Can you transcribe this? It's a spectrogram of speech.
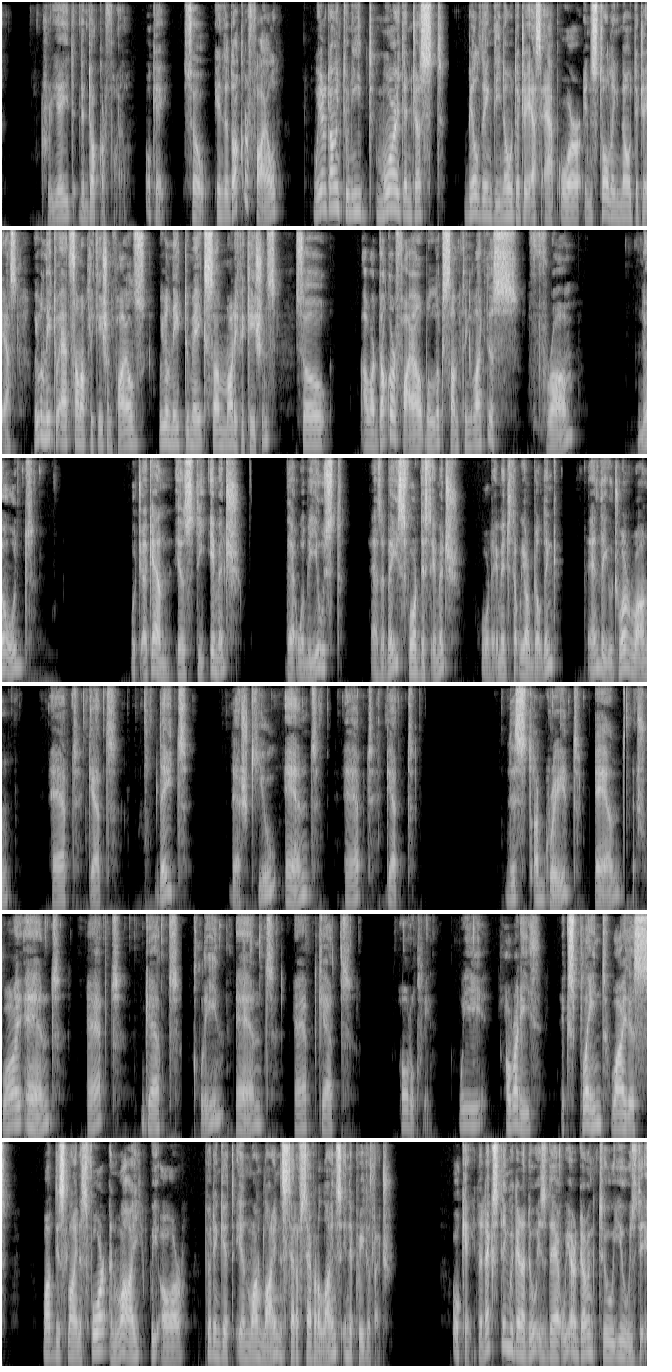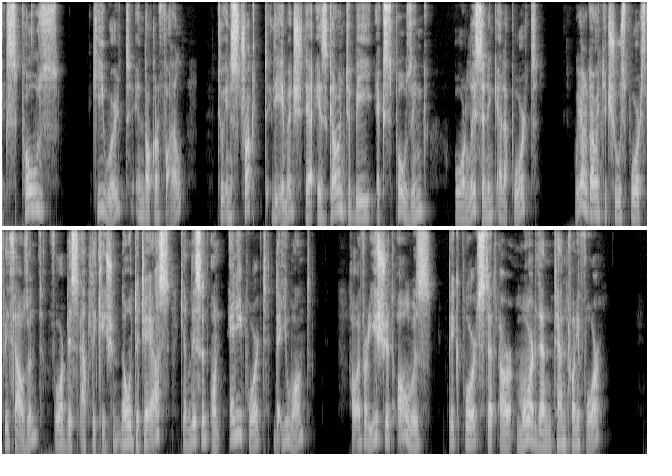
create the Docker file. Okay, so in the Docker file, we are going to need more than just building the Node.js app or installing Node.js. We will need to add some application files. We will need to make some modifications. So our Docker file will look something like this from Node, which again is the image that will be used as a base for this image, or the image that we are building, and the usual run apt get update dash q and apt get dist upgrade and dash y and apt get clean and apt get auto clean. We already explained why this what this line is for and why we are putting it in one line instead of several lines in the previous lecture. Okay, the next thing we're going to do is that we are going to use the expose keyword in Dockerfile to instruct the image that is going to be exposing or listening at a port. We are going to choose port 3000 for this application. Node.js can listen on any port that you want. However, you should always pick ports that are more than 1024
